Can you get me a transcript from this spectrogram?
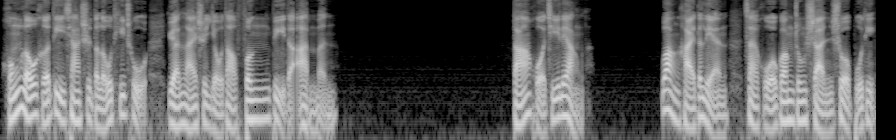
红楼和地下室的楼梯处原来是有道封闭的暗门。打火机亮了，望海的脸在火光中闪烁不定，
